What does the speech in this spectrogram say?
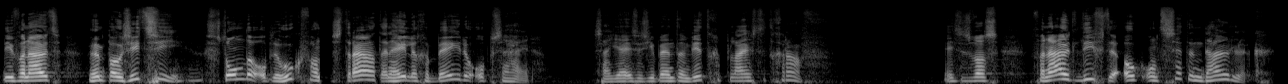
die vanuit hun positie stonden op de hoek van de straat en hele gebeden opzeiden. Zei Jezus, je bent een wit gepleisterd graf. Jezus was vanuit liefde ook ontzettend duidelijk.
